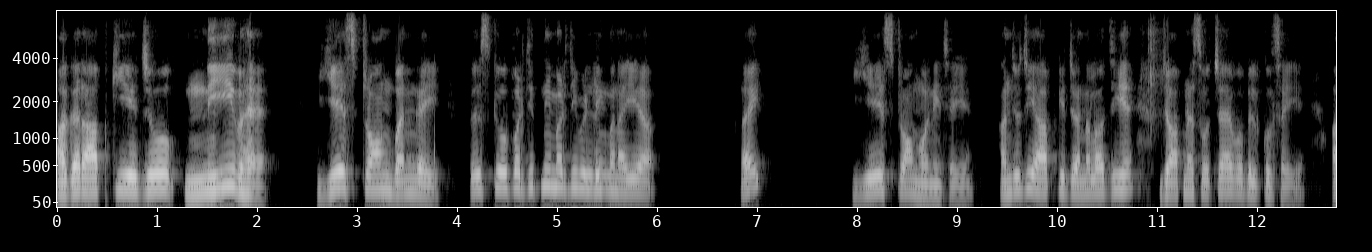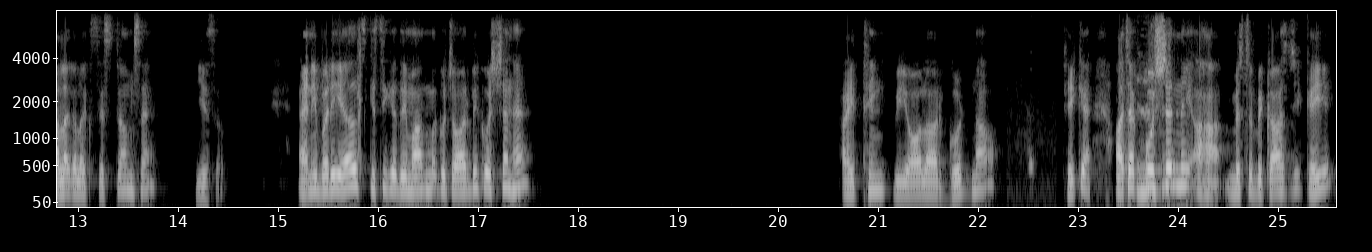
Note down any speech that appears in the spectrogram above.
अगर आपकी ये जो नींव है, ये स्ट्रांग बन गई तो इसके ऊपर जितनी मर्ज़ी बिल्डिंग बनाइए आप। राइट? ये स्ट्रांग होनी चाहिए। अंजू जी आपकी जो एनोलॉजी है जो आपने सोचा है वो बिल्कुल सही है। अलग अलग सिस्टम्स हैं ये सब। एनीबडी एल्स किसी के दिमाग में कुछ और भी क्वेश्चन है? I think we all are good now ठीक है? अच्छा क्वेश्चन नहीं हाँ मिस्टर विकास जी कहिए।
